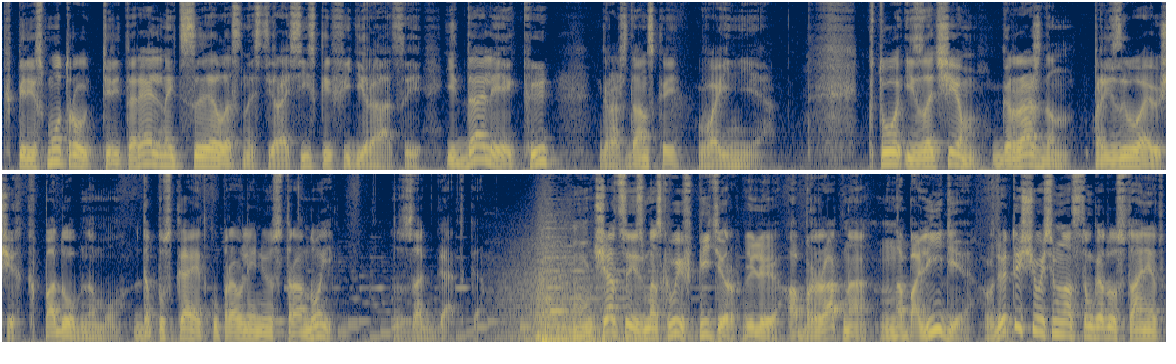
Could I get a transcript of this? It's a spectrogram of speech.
к пересмотру территориальной целостности Российской Федерации и далее к гражданской войне. Кто и зачем граждан, призывающих к подобному, допускает к управлению страной – загадка. Мчаться из Москвы в Питер или обратно на болиде в 2018 году станет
